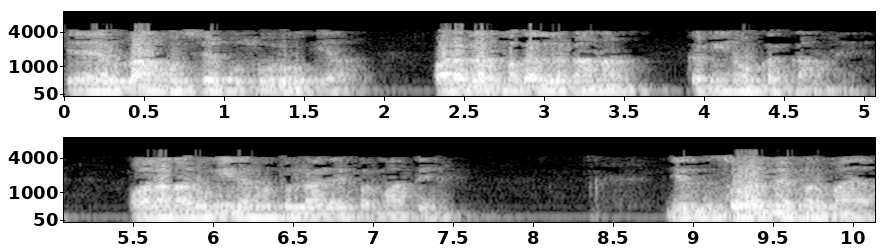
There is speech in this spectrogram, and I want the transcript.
کہ اے اللہ، مجھ سے قصور ہو گیا اور اگر مگر لگانا کمینوں کا کام ہے۔ مولانا رومی رحمۃ اللہ علیہ فرماتے ہیں، جلد سورج میں فرمایا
